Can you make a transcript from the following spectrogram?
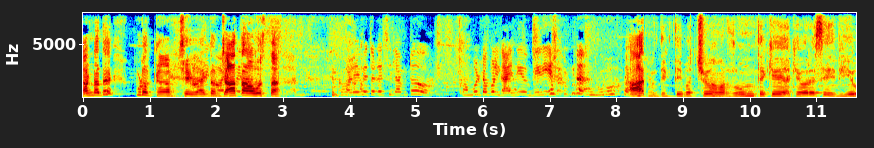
ঠান্ডাতে পুরো কাঁপছে একদম যা তা অবস্থা। ঘরের ভেতরে ছিলাম তো কম্বল টম্বল গায়ে দিয়ে বেরিয়ে এলাম না। আর দেখতেই পাচ্ছ আমার রুম থেকে একেবারে সেই ভিউ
